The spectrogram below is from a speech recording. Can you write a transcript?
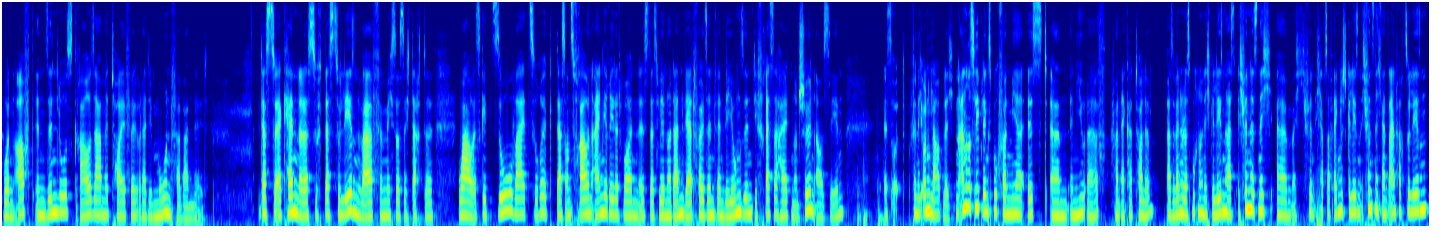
wurden oft in sinnlos grausame Teufel oder Dämonen verwandelt. Das zu erkennen oder das zu, das zu lesen war für mich so, dass ich dachte, wow, es geht so weit zurück, dass uns Frauen eingeredet worden ist, dass wir nur dann wertvoll sind, wenn wir jung sind, die Fresse halten und schön aussehen. Ist, finde ich unglaublich. Ein anderes Lieblingsbuch von mir ist ähm, A New Earth von Eckhart Tolle. Also wenn du das Buch noch nicht gelesen hast, ich finde es nicht, ähm, ich ich habe es auf Englisch gelesen, ich finde es nicht ganz einfach zu lesen.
